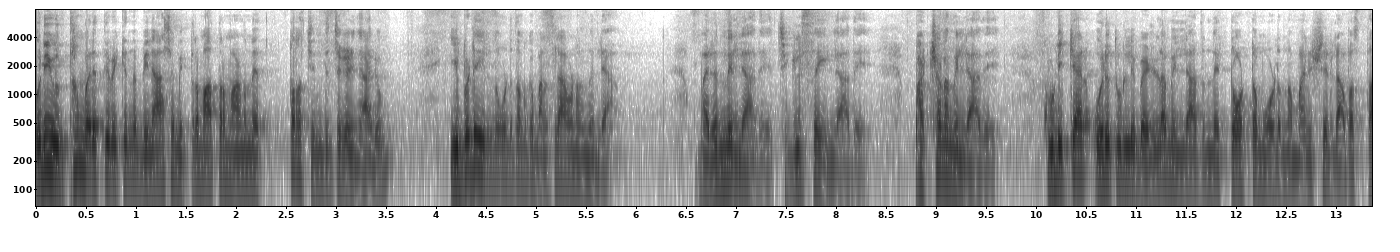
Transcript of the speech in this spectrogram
ഒരു യുദ്ധം വരുത്തി വയ്ക്കുന്ന വിനാശം ഇത്രമാത്രമാണെന്ന് എത്ര ചിന്തിച്ചു കഴിഞ്ഞാലും ഇവിടെ ഇരുന്നുകൊണ്ട് നമുക്ക് മനസ്സിലാവണമെന്നില്ല. മരുന്നില്ലാതെ ചികിത്സയില്ലാതെ ഭക്ഷണമില്ലാതെ കുടിക്കാൻ ഒരു തുള്ളി വെള്ളമില്ലാതെ നെട്ടോട്ടമോടുന്ന മനുഷ്യരുടെ അവസ്ഥ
